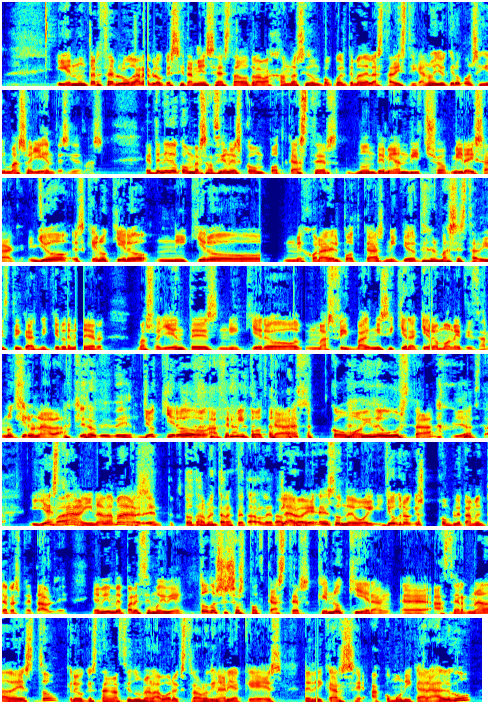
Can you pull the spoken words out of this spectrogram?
Y en un tercer lugar, lo que sí también se ha estado trabajando ha sido un poco el tema de la estadística, ¿no? Yo quiero conseguir más oyentes y demás. He tenido conversaciones con podcasters donde me han dicho, mira Isaac, yo es que no quiero ni quiero mejorar el podcast, ni quiero tener más estadísticas, ni quiero tener más oyentes, ni quiero más feedback, ni siquiera quiero monetizar. No quiero nada. quiero vivir. Yo quiero hacer mi podcast como a mí me gusta. Y ya está. Y ya está, y nada más. Muy bien, totalmente respetable. Claro, es donde voy. Yo creo que es completamente respetable. Y a mí me parece muy bien. Todos esos podcasters que no quieran eh, hacer nada de esto, creo que están haciendo una labor extraordinaria que es dedicarse a comunicar algo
